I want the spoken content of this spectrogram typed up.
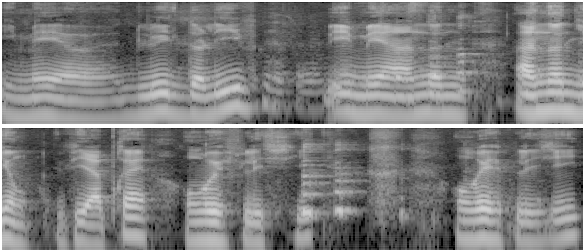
il met euh, de l'huile d'olive il met un, un oignon. Et puis après, on réfléchit. on réfléchit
